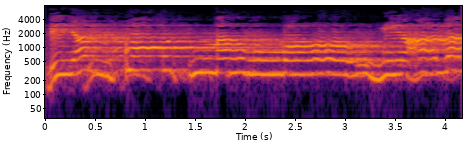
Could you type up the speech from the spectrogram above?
ليقسم الله على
